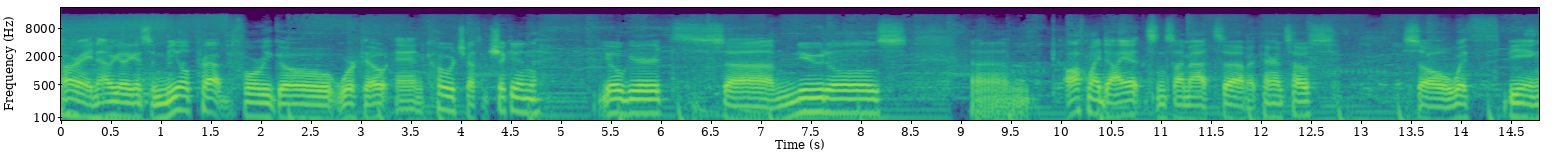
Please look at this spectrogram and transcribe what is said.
All right, now we gotta get some meal prep before we go work out and coach. Got some chicken, yogurt, some noodles. Um, off my diet since I'm at uh, my parents' house. So with being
